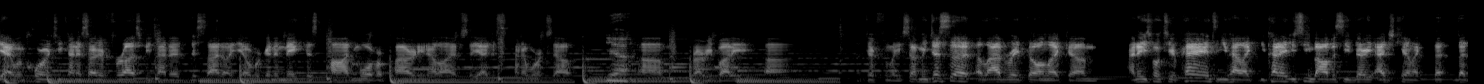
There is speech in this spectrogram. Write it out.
yeah, when quarantine kind of started for us, we kind of decided, like, yo, we're going to make this pod more of a priority in our lives. So yeah, it just kind of works out. Yeah. Um, for everybody um, differently. So, I mean, just to elaborate though on like, um, I know you spoke to your parents and you had like you kind of you seem obviously very educated like the, the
